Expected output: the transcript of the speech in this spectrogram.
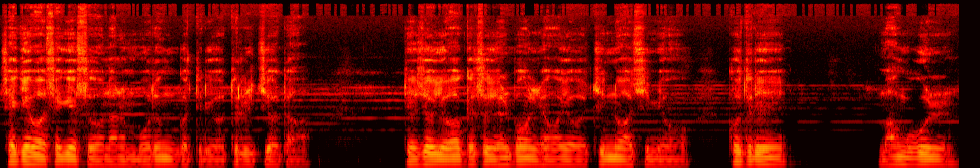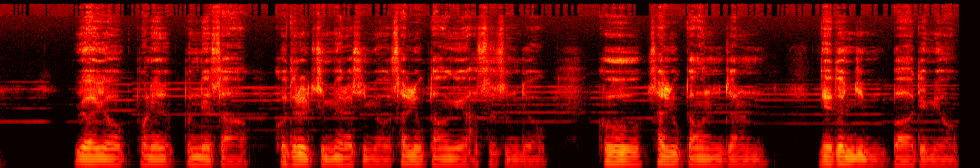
세계와 세계에서 나는 모든 것들이여 들을지어다. 대저 여호와께서 열방을 향하여 진노하시며 그들의 망국을 위하여 보내 분내사 그들을 진멸하시며 살육당하게 하셨은즉 그 살육당하는 자는 내던진 바 되며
